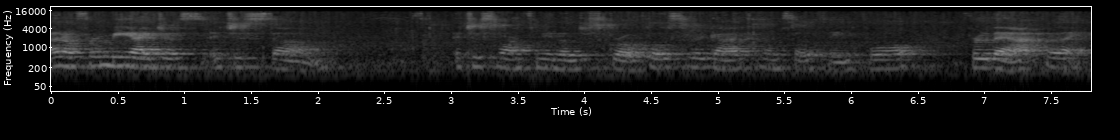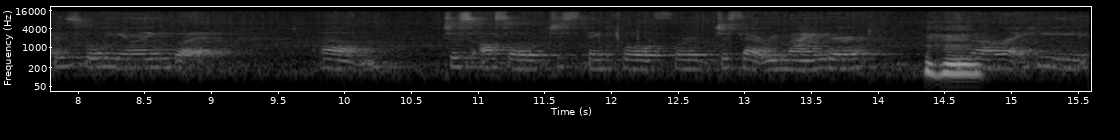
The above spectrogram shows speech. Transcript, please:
I don't know. For me, I just it just um, it just wants me to just grow closer to God because I'm so thankful for that, for that physical healing, but um, just also just thankful for just that reminder, Mm-hmm. you know, that he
